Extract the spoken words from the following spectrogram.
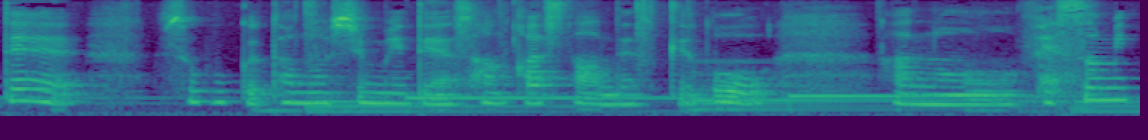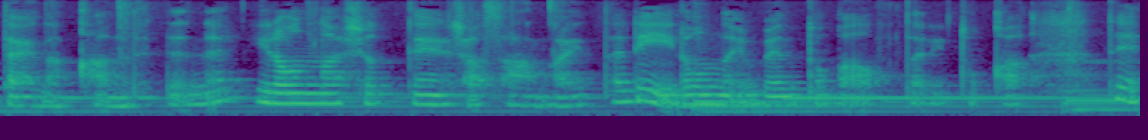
てすごく楽しみで参加したんですけどあのフェスみたいな感じでねいろんな出店者さんがいたりいろんなイベントがあったりとか。で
